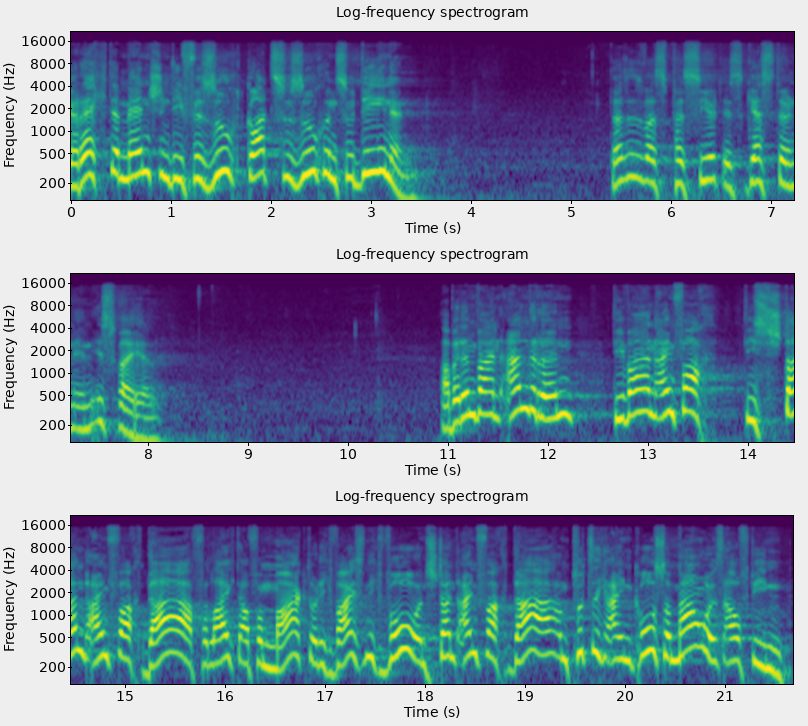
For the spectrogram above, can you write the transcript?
Gerechte Menschen, die versucht, Gott zu suchen, zu dienen. Das ist, was passiert ist gestern in Israel. Aber dann waren anderen, die waren einfach, die stand einfach da, vielleicht auf dem Markt oder ich weiß nicht wo, und stand einfach da und plötzlich ein großer Mauer ist auf ihn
